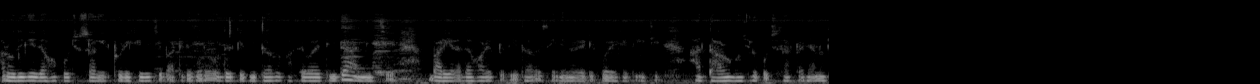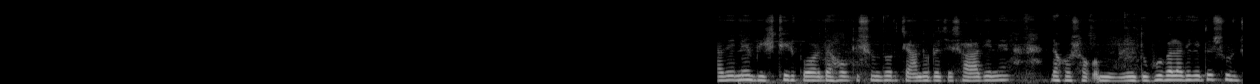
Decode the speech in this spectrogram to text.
আর ওদিকে দেখো কচু শাক একটু রেখে দিয়েছি, বাটিতে করে ওদেরকে দিতে হবে, পাশের বাড়ি দিতে আর নিচে বাড়ি আলাদা ঘরে একটু দিতে হবে, সেই জন্য রেডি করে রেখে দিয়েছি। আর দারুণ হয়েছিল কচু শাকটা, জানো? সারাদিনে বৃষ্টির পর দেখো কি সুন্দর চাঁদ উঠেছে, সারাদিনে দেখো দুপুরবেলা থেকে তো সূর্য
